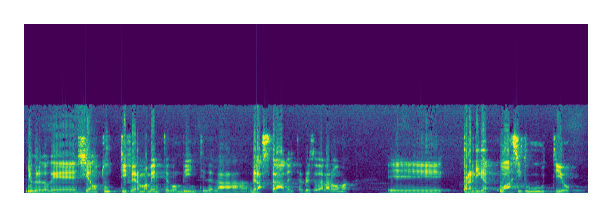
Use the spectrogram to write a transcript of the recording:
Io credo che siano tutti fermamente convinti della, della strada intrapresa dalla Roma e pratica quasi tutti o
